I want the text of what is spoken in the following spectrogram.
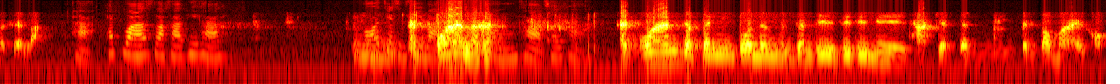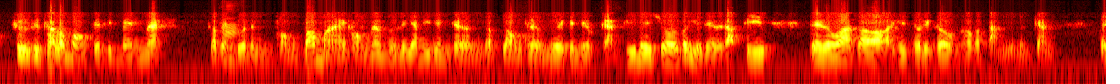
50%ละ ค่ะ Advance ราคาพี่คะอืมร้อยเจ็ดสิบแอสี่ดบาทวานเหรอฮะค่ะ ใช่ค่ะแอดวานจะเป็นตัวหนึ่งเหมือนกันที่ที่ที่มีทาร์เก็ตเป็นเป็นเป้าหมายของคือคือถ้าเรามองเซนติเมนต์นะ ก็เป็นค่ะตัวหนึ่งของเป้าหมายของนักลงทุนระยะมีเดียมเทอมกับลองเทอมด้วยเช่นเดียวกันที่เรโชก็อยู่ในระดับที่เรียกได้ว่าก็ historical ของเขาก็ต่ำอยู่เหมือนกัน แต่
